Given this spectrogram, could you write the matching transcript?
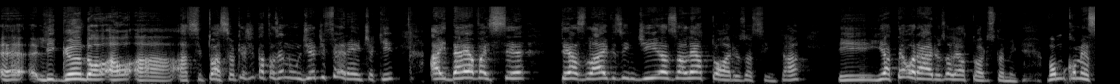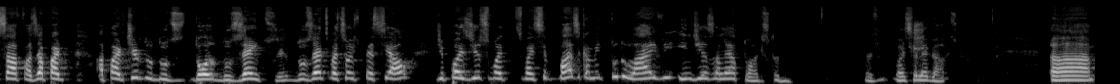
é, ligando a, a, situação, que a gente está fazendo um dia diferente aqui. A ideia vai ser ter as lives em dias aleatórios, assim, tá? E, e até horários aleatórios também. Vamos começar a fazer a, a partir do, dos do 200. 200 vai ser um especial. Depois disso, vai, vai ser basicamente tudo live em dias aleatórios também. Vai, vai ser legal isso. Uh,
